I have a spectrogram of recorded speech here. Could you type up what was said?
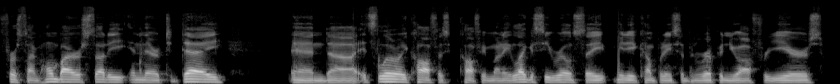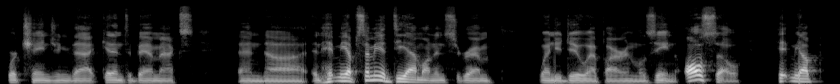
first time homebuyer study in there today and uh, it's literally coffee coffee money. Legacy real estate media companies have been ripping you off for years. We're changing that. Get into BAMX and uh, and hit me up. Send me a DM on Instagram when you do at Byron Lazine. Also, hit me up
